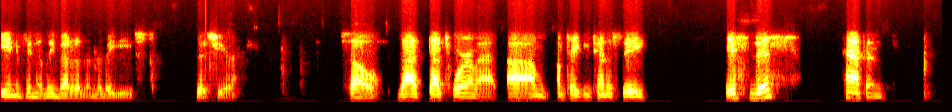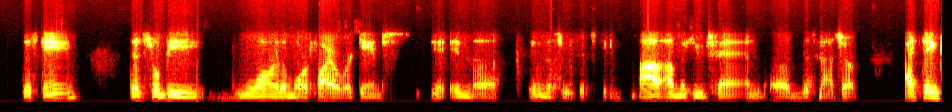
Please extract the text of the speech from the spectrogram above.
infinitely better than the Big East this year. So that that's where I'm at. Uh, I'm I'm taking Tennessee. If this happens, this game, this will be one of the more firework games in the in the Sweet 16. I'm a huge fan of this matchup. I think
